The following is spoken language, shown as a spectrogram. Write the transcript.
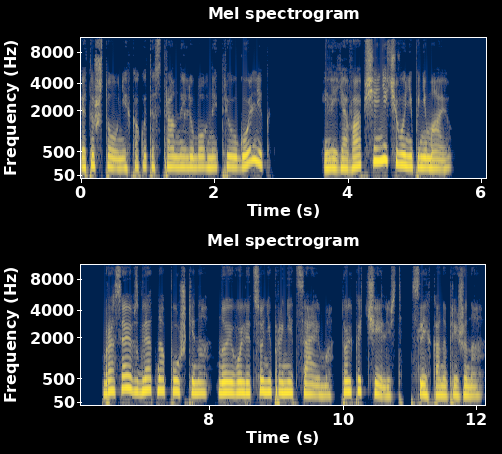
Это что, у них какой-то странный любовный треугольник? Или я вообще ничего не понимаю? Бросаю взгляд на Пушкина, но его лицо непроницаемо, только челюсть слегка напряжена.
